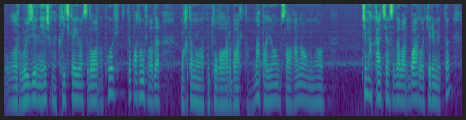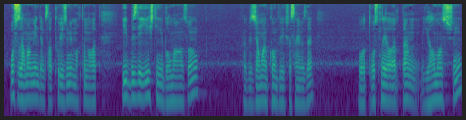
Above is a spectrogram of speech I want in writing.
олар өздеріне ешқандай критика келіп жатса да оларға пофиг дейді да потому что оларда мақтана алатын тұлғалар бар там наполеон мысалға анау мынау. Демократиясы да бар барлығы керемет та. Осы заманмен де мысалы туризммен мақтана алады. И бізде ештеңе болмаған соң біз жаман комплекс жасаймыз да. Вот осындайлардан ұялмас үшін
